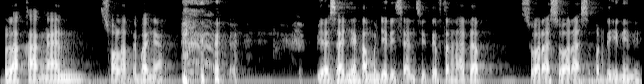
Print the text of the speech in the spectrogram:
belakangan sholatnya banyak. biasanya kamu jadi sensitif terhadap suara-suara seperti ini nih.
